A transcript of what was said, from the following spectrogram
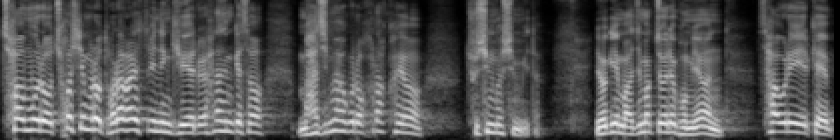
처음으로 초심으로 돌아갈 수 있는 기회를 하나님께서 마지막으로 허락하여 주신 것입니다. 여기 마지막 절에 보면 사울이 이렇게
